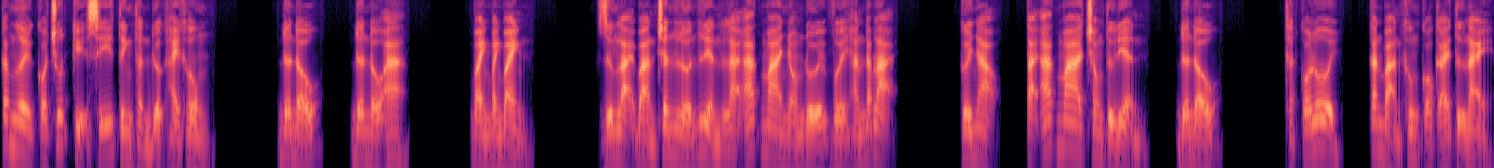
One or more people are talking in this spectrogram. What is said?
các ngươi có chút kỵ sĩ tinh thần được hay không? Đơn đấu, đơn đấu A. Bành bành bành. Dừng lại bàn chân lớn liền là ác ma nhóm đối với hắn đáp lại. Cười nhạo, tại ác ma trong từ điển, đơn đấu. Thật có lỗi, căn bản không có cái từ này.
